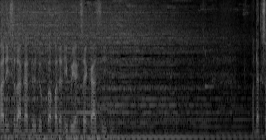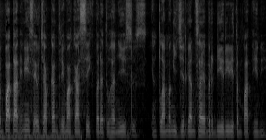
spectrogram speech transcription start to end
Mari silakan duduk Bapak dan Ibu yang saya kasihi. Pada kesempatan ini saya ucapkan terima kasih kepada Tuhan Yesus yang telah mengizinkan saya berdiri di tempat ini.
